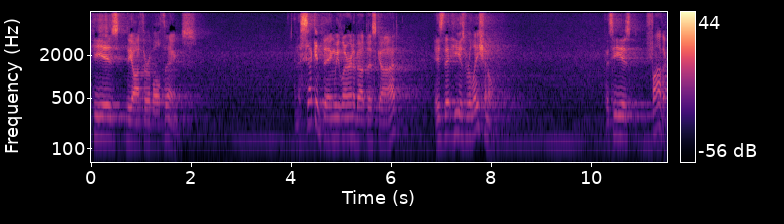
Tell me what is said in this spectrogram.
He is the author of all things. And the second thing we learn about this God is that He is relational, because He is Father.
